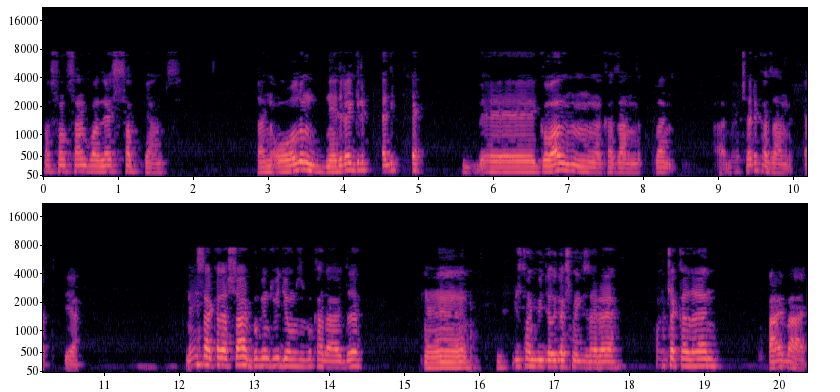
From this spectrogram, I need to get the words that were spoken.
Hasan sen Valer Sapiens. Ben oğlum Nether'a girip geldik de eee Goal mı kazandık? Ben başarı kazandık diye. Neyse arkadaşlar bugünkü videomuz bu kadardı. Ee, bir sonraki videoda görüşmek üzere. Hoşçakalın. Bay bay.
